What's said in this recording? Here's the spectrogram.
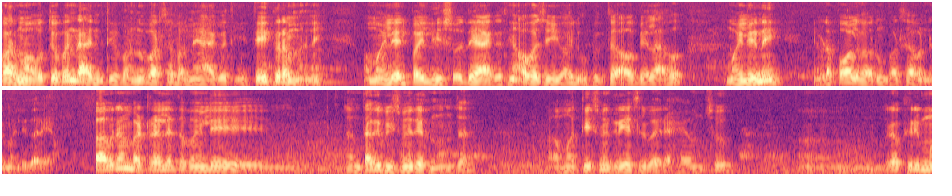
कर्म हो त्यो पनि राजनीति भन्नुपर्छ भन्ने आएको थिएँ। त्यही क्रममा नै मैले पहिलेदेखि सोच्दै आएको थिएँ अब चाहिँ यो अहिले उपयुक्त अब बेला हो। मैले नै एउटा पहल गर्नुपर्छ भनेर मैले गरेँ। बाबुराम भट्टराईलाई तपाईँले जनताको बिचमै देख्नुहुन्छ। म त्यसमै क्रियाशील भइरहेको हुन्छु। र फेरि म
